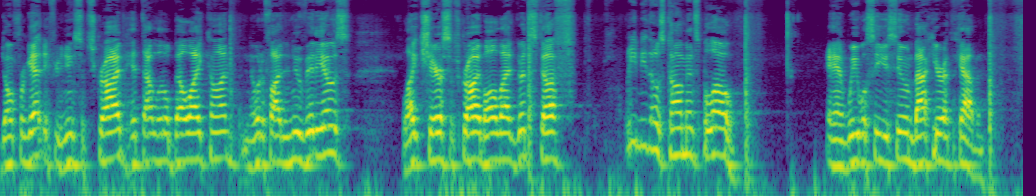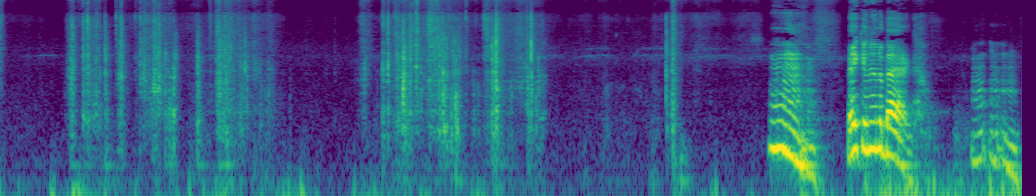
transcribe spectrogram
don't forget, if you're new, subscribe. Hit that little bell icon. Notify the new videos. Like, share, subscribe, all that good stuff. Leave me those comments below. And we will see you soon back here at the cabin. Mmm, bacon in a bag. Mm -mm -mm.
